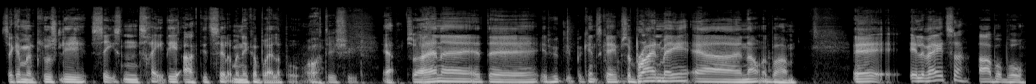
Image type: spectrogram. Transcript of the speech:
så kan man pludselig se sådan 3D-agtigt, selvom man ikke har briller på. Åh, oh, det er sygt. Ja, så han er et, øh, et hyggeligt bekendtskab. Så Brian May er navnet på ham. Øh, elevator, apropos.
